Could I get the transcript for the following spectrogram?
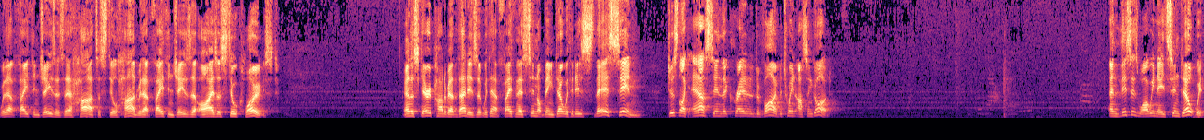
Without faith in Jesus, their hearts are still hard. Without faith in Jesus, their eyes are still closed. And the scary part about that is that without faith in their sin not being dealt with, it is their sin, just like our sin, that created a divide between us and God. And this is why we need sin dealt with.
